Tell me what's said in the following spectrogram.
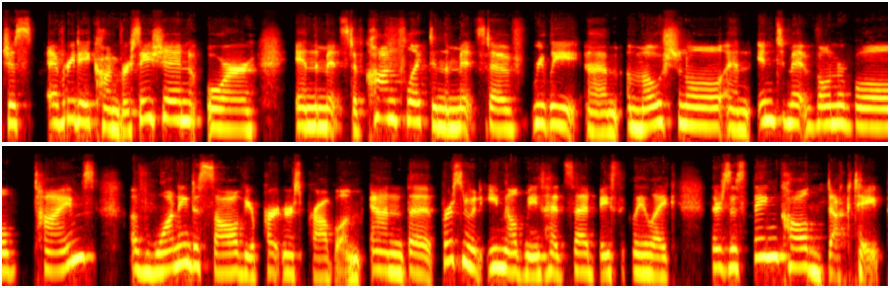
just everyday conversation or in the midst of conflict, in the midst of really um, emotional and intimate, vulnerable times of wanting to solve your partner's problem. And the person who had emailed me had said basically like there's this thing called duct tape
